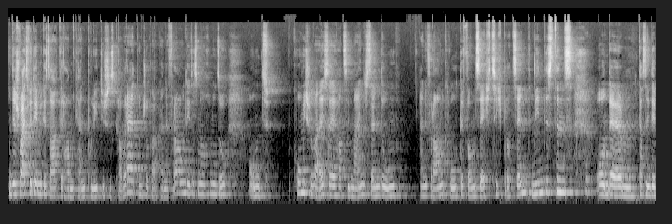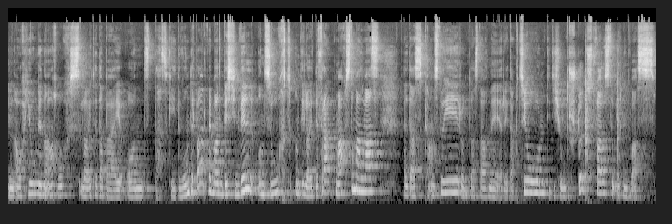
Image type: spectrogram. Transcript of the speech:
Und in der Schweiz wird immer gesagt, wir haben kein politisches Kabarett und schon gar keine Frauen, die das machen und so. Und komischerweise hat es in meiner Sendung eine Frauenquote von 60 Prozent mindestens. Und ähm, da sind eben auch junge Nachwuchsleute dabei. Und das geht wunderbar, wenn man ein bisschen will und sucht und die Leute fragt, machst du mal was? Weil das kannst du hier und du hast auch eine Redaktion, die dich unterstützt, falls du irgendwas,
